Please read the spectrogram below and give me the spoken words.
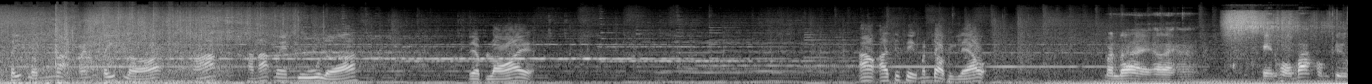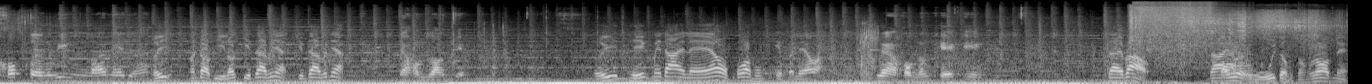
นติดเหรอมึงอะแมนติดเหรอฮะคณะแมนยูเหรอ เรียบร้อยอ้าวอาร์ติฟิกมันดรอปอีกแล้ว มันได้อะไรฮะ เห็นผมบ้าผมถือครบเพลิงวิ่งร้อยเมตรอยู่ฮะเฮ้ย มันดรอปอีกแล้วเก็บได้ไหมเนี่ยเก็บได้ไหมเนี่ย เดี๋ยวผมลองเก็บ เฮ้ยเทคไม่ได้แล้ว เพราะว่าผมเก็บไปแล้วอะเนี่ยผมต้องเทคเอง ได้เปล่า ได้ด้วยโอ้โหดรอปสองรอบเนี่ย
